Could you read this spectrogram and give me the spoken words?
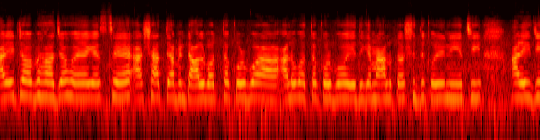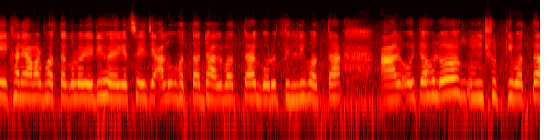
আর এটা ভাজা হয়ে গেছে। আর সাথে আমি ডাল ভর্তা করব আর আলু ভর্তা করব। এদিকে আমি আলুটা সিদ্ধ করে নিয়েছি। আর এই যে এখানে আমার ভর্তাগুলো রেডি হয়ে গেছে। এই যে আলু ভর্তা, ডাল ভর্তা, গরুর তিল্লি ভর্তা। আর ওইটা হলো শুটকি ভর্তা।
